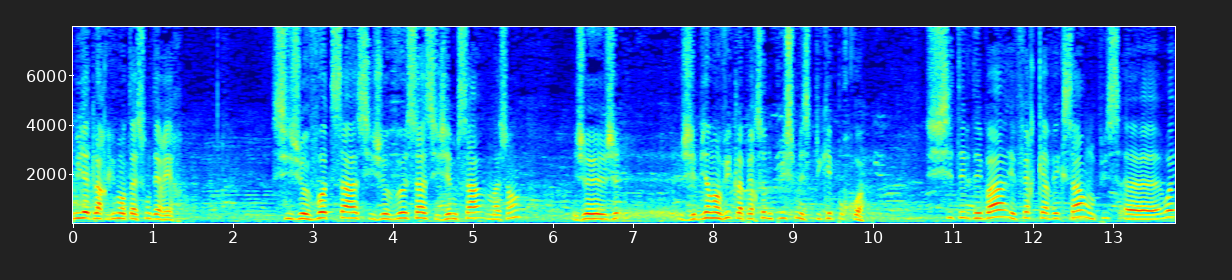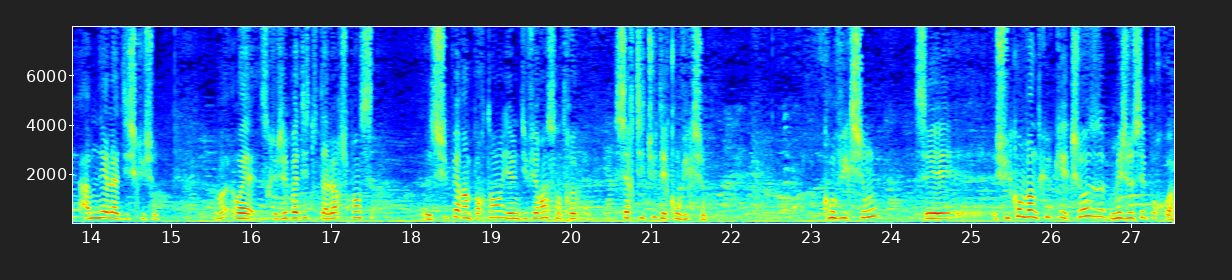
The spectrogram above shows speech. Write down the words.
où il y a de l'argumentation derrière. Si je vote ça, si je veux ça, si j'aime ça, machin, j'ai bien envie que la personne puisse m'expliquer pourquoi susciter le débat et faire qu'avec ça, on puisse euh, ouais, amener la discussion. Ouais, ce que j'ai pas dit tout à l'heure, je pense, euh, super important, il y a une différence entre certitude et conviction. Conviction, c'est je suis convaincu de quelque chose, mais je sais pourquoi.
